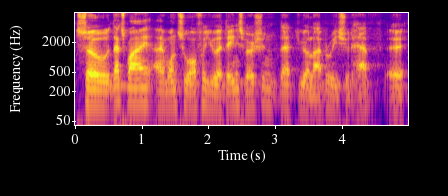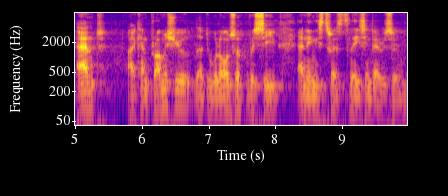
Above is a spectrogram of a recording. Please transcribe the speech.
So that's why I want to offer you a Danish version that your library should have, uh, and I can promise you that you will also receive an English translation very soon.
